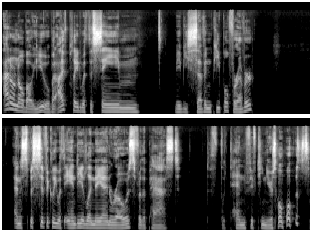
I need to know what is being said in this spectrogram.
I don't know about you, but I've played with the same maybe seven people forever and specifically with Andy and Linnea and Rose for the past like 10, 15 years almost.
